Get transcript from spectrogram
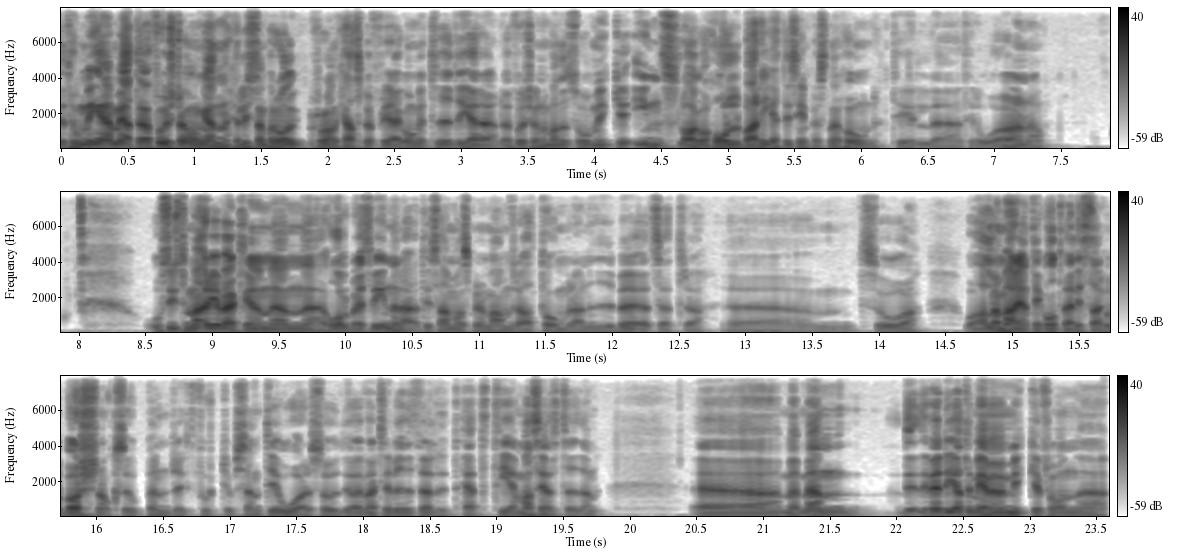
jag tog med mig att det var första gången, jag lyssnade på Roland Kasper flera gånger tidigare. Det var första gången de hade så mycket inslag av hållbarhet i sin presentation till, eh, till åhörarna. Och Systemair är verkligen en eh, hållbarhetsvinnare här tillsammans med de andra Tomra, Nibe etc. Ehm, så, och alla de här har egentligen gått väldigt starkt på börsen också, upp en drygt 40% i år. Så det har verkligen blivit ett väldigt hett tema senaste tiden. Ehm, men, men det, var det jag tar med mig mycket från, eh,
